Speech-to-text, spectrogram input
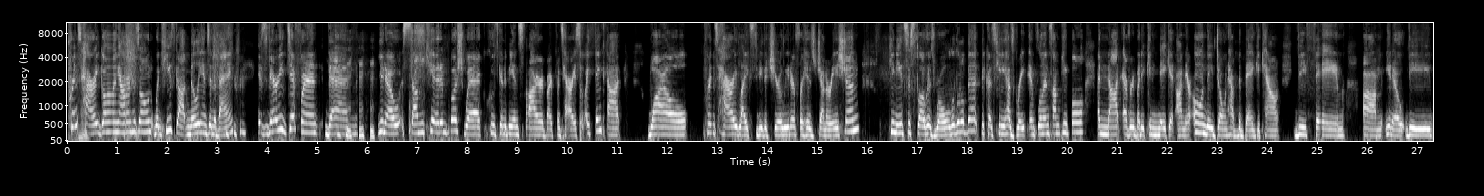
Prince mm-hmm. Harry going out on his own when he's got millions in the bank is very different than, you know, some kid in Bushwick who's going to be inspired by Prince Harry. So I think that while Prince Harry likes to be the cheerleader for his generation, he needs to slow his roll a little bit because he has great influence on people and not everybody can make it on their own. They don't have the bank account, the fame, um, you know, the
